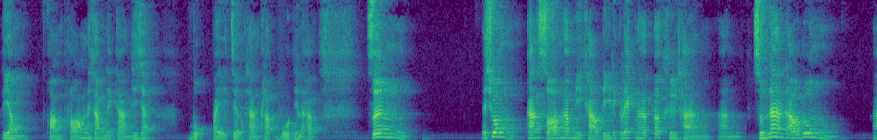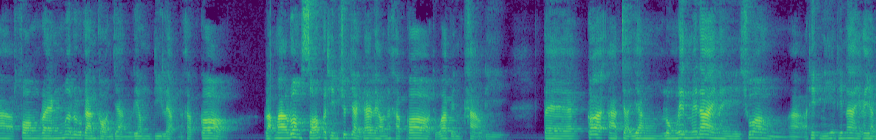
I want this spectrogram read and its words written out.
เตรียมความพร้อมนะครับในการที่จะบุกไปเจอกับทางคลับบูธนี่แหละครับ ซึ่งในช่วงการซ้อมครับมีข่าวดีเล็ก ๆ นะครับ ก็คือทางศูนย์หน้าดาวรุ่งฟอร์มแรงเมื่อฤดูกาลก่อนอย่างเลียมดีแลบนะครับ ก็ กลับมาร่วมซ้อมกับทีมชุดใหญ่ได้แล้วนะครับ ก็ถือว่าเป็นข่าวดี แต่ก็อาจจะยังลงเล่นไม่ได้ในช่วงอาทิตย์นี้อาทิตย์หน้าก็ยัง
